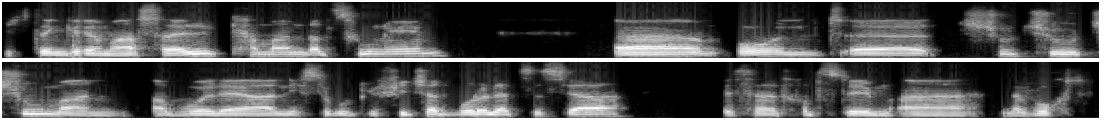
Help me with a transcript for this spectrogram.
ich denke, Marcel kann man dazu nehmen. Ähm, und äh, Chuchu Chuman, obwohl der nicht so gut gefeatured wurde letztes Jahr, ist er trotzdem äh, eine Wucht.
